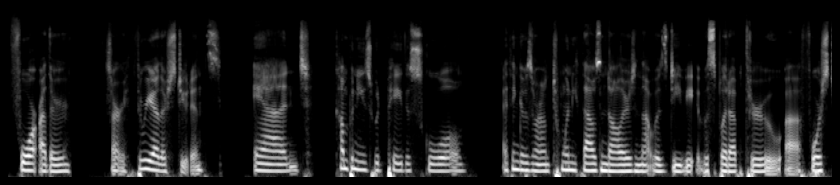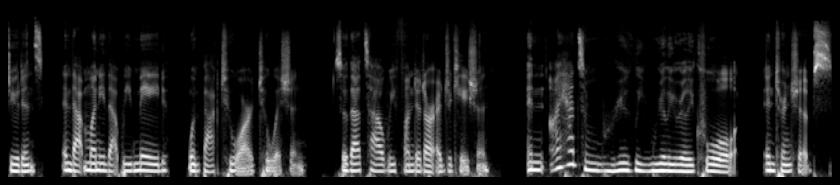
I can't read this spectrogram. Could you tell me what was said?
four other, sorry, three other students. And companies would pay the school I think it was around twenty thousand dollars, and that was DV. It was split up through uh, four students, and that money that we made went back to our tuition. So that's how we funded our education. And I had some really, really, really cool internships.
